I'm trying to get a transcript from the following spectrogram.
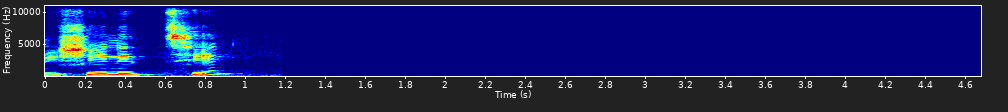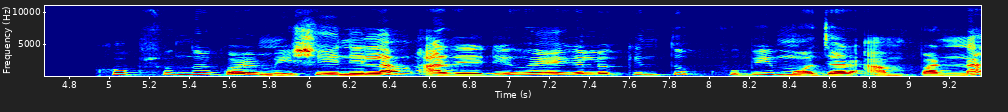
মিশিয়ে নিচ্ছি। খুব সুন্দর করে মিশিয়ে নিলাম আর রেডি হয়ে গেল কিন্তু খুবই মজার আম পান্না।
